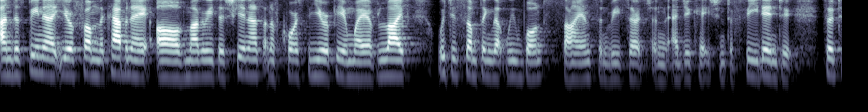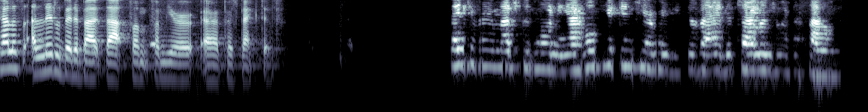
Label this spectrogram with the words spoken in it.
And Despina, you're from the cabinet of Margarita Schinas and of course the European way of life, which is something that we want science and research and education to feed into. So tell us a little bit about that from, from your uh, perspective. Thank you very much. Good morning. I hope you can hear me because I had a challenge with the sound.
